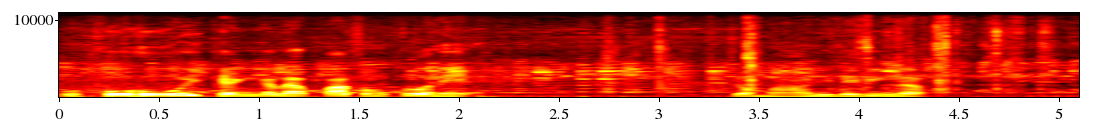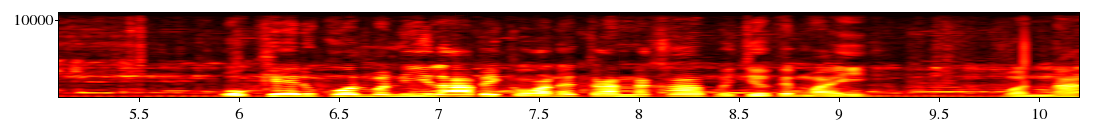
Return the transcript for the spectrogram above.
โอ้โหแข่งกันแล้วปลาสองตัวนี้เจ้าหมานี่ไม่วิ่งแล้ว โอเคทุกคนวันนี้ลาไปก่อนแล้วกันนะครับ ไปเจอกันใหม่วันหน้า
